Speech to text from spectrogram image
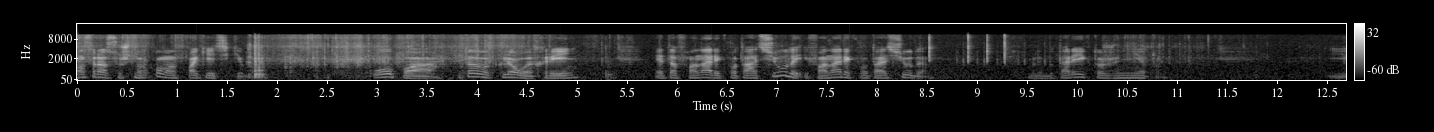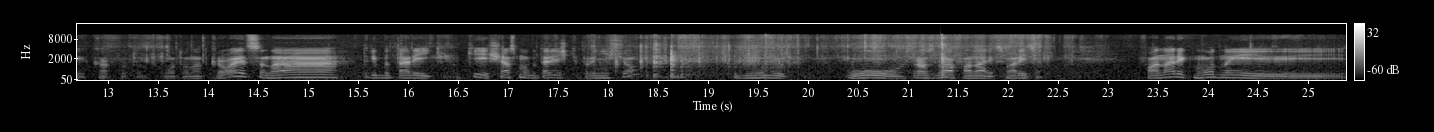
Он сразу с шнурком, он в пакетике был. Опа! Вот это вот клевая хрень. Это фонарик вот отсюда и фонарик вот отсюда. Блин, батареек тоже нету. И как вот, вот он открывается на три батарейки. Окей, сейчас мы батареечки пронесем куда-нибудь. О, сразу два фонарика, смотрите. Фонарик модный,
